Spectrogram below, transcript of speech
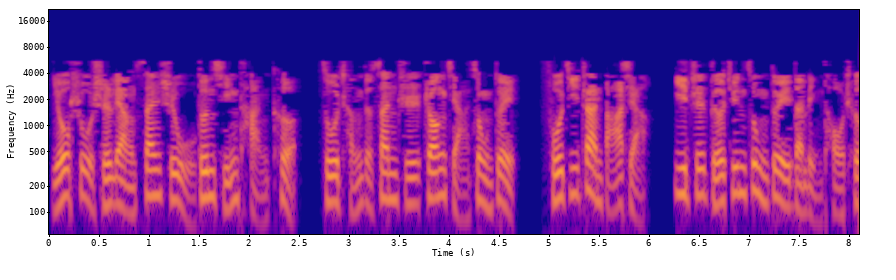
由数十辆三十五吨型坦克组成的三支装甲纵队伏击战打响，一支德军纵队的领头车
